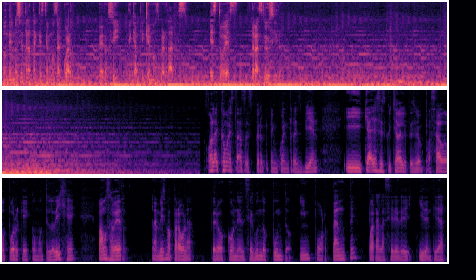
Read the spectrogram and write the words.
donde no se trata que estemos de acuerdo, pero sí de que apliquemos verdades. Esto es Traslúcido. Hola, ¿cómo estás? Espero que te encuentres bien y que hayas escuchado el episodio pasado porque, como te lo dije, vamos a ver la misma parábola, pero con el segundo punto importante para la serie de identidad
